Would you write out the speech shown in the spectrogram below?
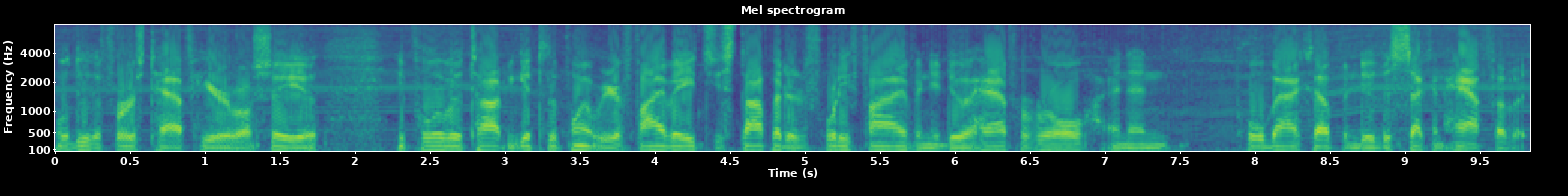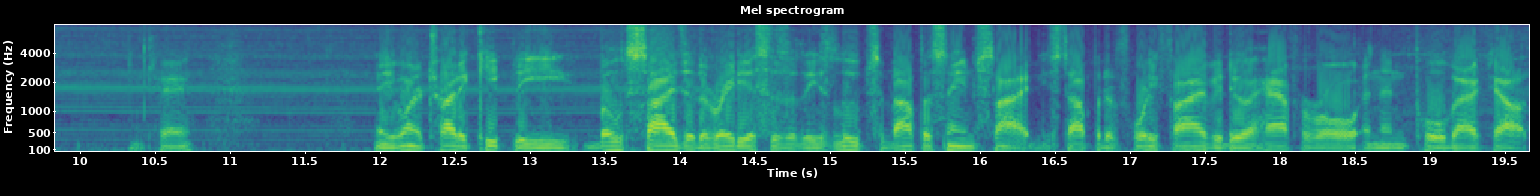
we'll do the first half here. I'll show you. You pull over the top, and you get to the point where you're 5 eighths, you stop it at a 45 and you do a half a roll and then pull back up and do the second half of it. Okay. Now you want to try to keep the both sides of the radiuses of these loops about the same side. You stop at 45, you do a half a roll, and then pull back out.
